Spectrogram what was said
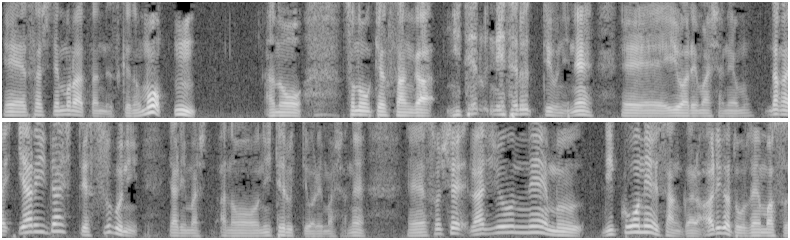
えーさせてもらったんですけども、うん。あの、そのお客さんが、似てる、似てるっていう風にね、えー言われましたね。だから、やり出してすぐにやりました、あの、似てるって言われましたね。えーそして、ラジオネーム、リコお姉さんからありがとうございます。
